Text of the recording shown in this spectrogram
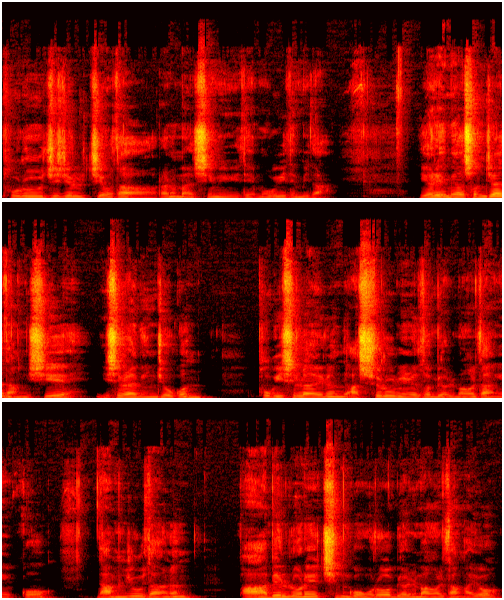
부르짖을지어다 라는 말씀이 대목이 됩니다. 예레미야 선지자 당시에 이스라엘 민족은 북이스라엘은 아수르로 인해서 멸망을 당했고 남유다는 바벨론의 침공으로 멸망을 당하여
